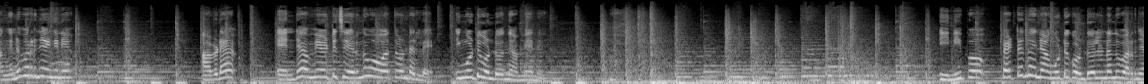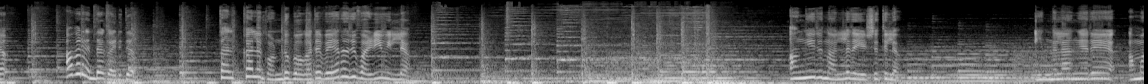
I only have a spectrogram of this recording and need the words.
അങ്ങനെ പറഞ്ഞ എങ്ങനെയാ? അവിടെ എന്റെ അമ്മയായിട്ട് ചേർന്ന് പോവാത്തോണ്ടല്ലേ ഇങ്ങോട്ട് കൊണ്ടുവന്ന അമ്മേനെ? ഇനിയിപ്പോ പെട്ടെന്ന് തന്നെ അങ്ങോട്ട് കൊണ്ടുവരണമെന്ന് പറഞ്ഞ അവരെന്താ കരുത? തൽക്കാലം കൊണ്ടുപോകാതെ വേറൊരു വഴിയുമില്ല. അങ്ങേര് നല്ല ദേഷ്യത്തില. ഇന്നലെ അങ്ങേരെ അമ്മ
